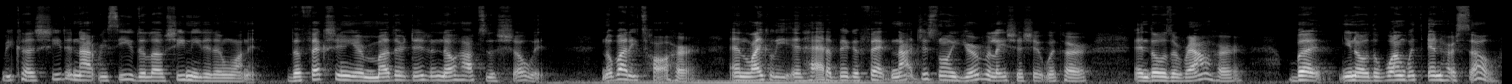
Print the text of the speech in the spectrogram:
Because she did not receive the love she needed and wanted. The affection your mother didn't know how to show it. Nobody taught her. And likely it had a big effect, not just on your relationship with her and those around her, but, you know, the one within herself.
